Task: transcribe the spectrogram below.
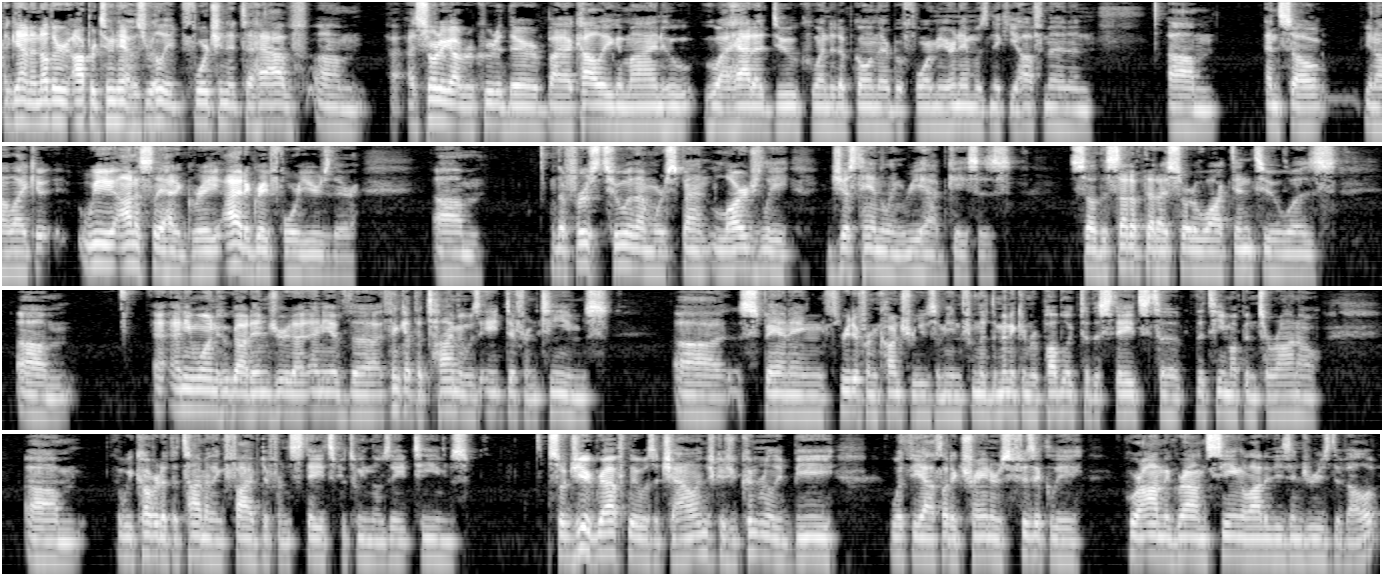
again, another opportunity I was really fortunate to have. Um, I sort of got recruited there by a colleague of mine who who I had at Duke, who ended up going there before me. Her name was Nikki Huffman, and um, and so you know, like we honestly had a great. I had a great four years there. Um, the first two of them were spent largely just handling rehab cases. So the setup that I sort of walked into was um, anyone who got injured at any of the, I think at the time it was eight different teams uh, spanning three different countries. I mean, from the Dominican Republic to the States to the team up in Toronto. Um, we covered at the time, I think, five different states between those eight teams. So geographically, it was a challenge because you couldn't really be with the athletic trainers physically who are on the ground seeing a lot of these injuries develop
